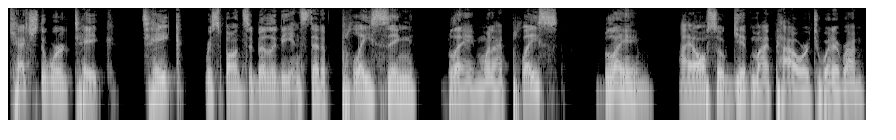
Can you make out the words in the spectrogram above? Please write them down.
catch the word take. Take responsibility instead of placing blame. When I place blame, I also give my power to whatever I'm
